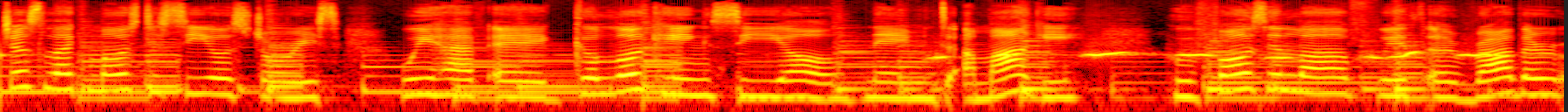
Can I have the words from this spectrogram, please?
Just like most CEO stories, we have a good looking CEO named Amagi who falls in love with a rather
